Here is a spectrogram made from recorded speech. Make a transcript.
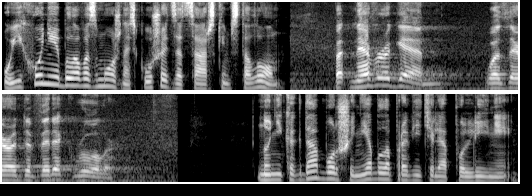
У Иехонии была возможность кушать за царским столом, но никогда больше не было правителя по линии.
